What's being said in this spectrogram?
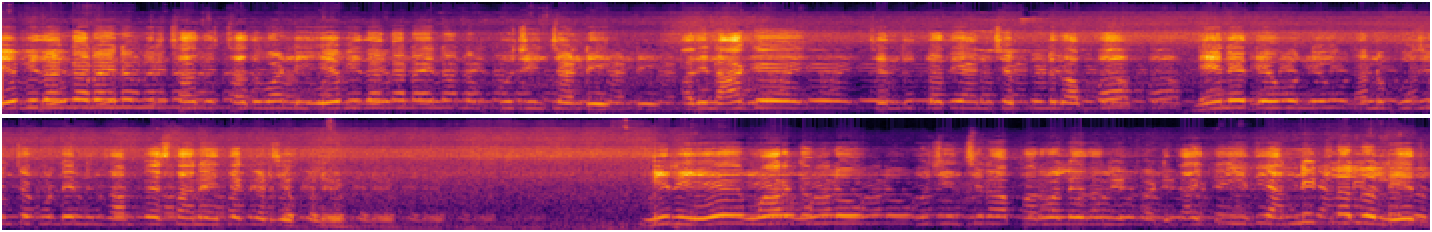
ఏ విధంగానైనా మీరు చదివి చదవండి ఏ విధంగానైనా నన్ను పూజించండి. అది నాకే చెందుతుంది అని చెప్పిండు తప్ప నేనే దేవుణ్ణి నన్ను పూజించకుంటే నేను చంపేస్తానైతే ఇక్కడ చెప్పలేదు మీరు ఏ మార్గంలో పూజించినా పర్వాలేదు అనేటువంటిది. అయితే ఇది అన్నిట్లలో లేదు.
